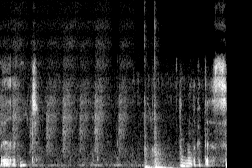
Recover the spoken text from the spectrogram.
But I'm gonna look at this.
